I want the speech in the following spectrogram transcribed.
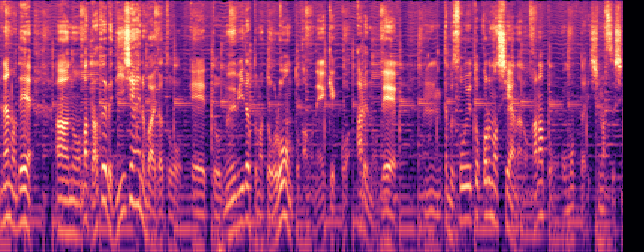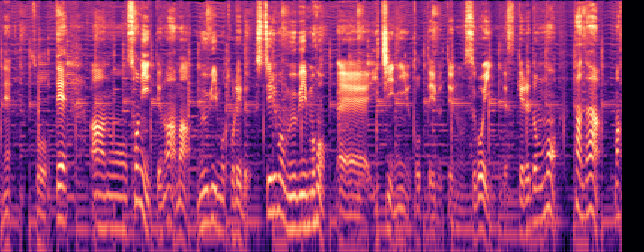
なので、あのまあ、例えば DJI の場合だと,、えーと、ムービーだとまドローンとかもね結構あるので、うん、多分そういうところのシェアなのかなと思ったりしますしね。そうであのソニーっていうのは、まあ、ムービーも撮れる、スチールもムービーも、えー、1位、2位を取っているっていうのもすごいんですけれども、ただ、まあ、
